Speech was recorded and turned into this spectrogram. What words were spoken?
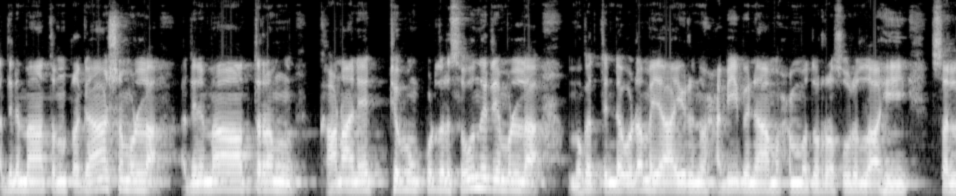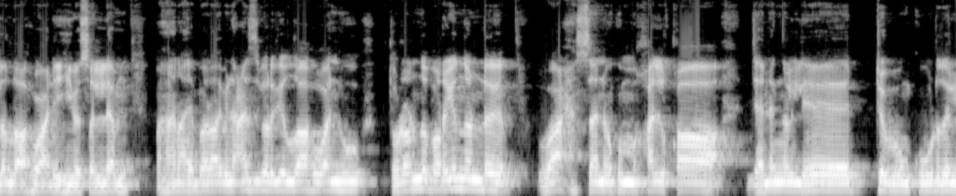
അതിന് മാത്രം പ്രകാശമുള്ള അതിന് മാത്രം കാണാൻ ഏറ്റവും കൂടുതൽ സൗന്ദര്യമുള്ള മുഖത്തിന്റെ ഉടമയായിരുന്നു ഹബീബിന മുഹമ്മദുർ റസൂലുല്ലാഹി സല്ലല്ലാഹു അലഹി വസല്ലം. മഹാനായ ബറാബിൻ ആസ്ബി റളിയല്ലാഹു അൻഹു തുടർന്ന് പറയുന്നുണ്ട് വഹ്സനുഹും ഹൽഖ ജനങ്ങളിൽ ഏറ്റവും കൂടുതൽ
